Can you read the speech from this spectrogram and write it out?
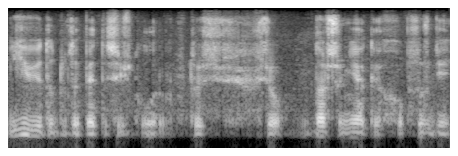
Її віддадуть за 5000 доларів. Тобто, все, далі ніяких обсуждень.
